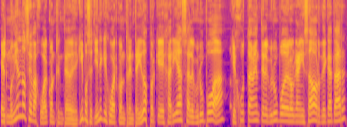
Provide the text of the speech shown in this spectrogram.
el Mundial no se va a jugar con 32 equipos, se tiene que jugar con 32 porque dejarías al grupo A, que es justamente el grupo del organizador de Qatar,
